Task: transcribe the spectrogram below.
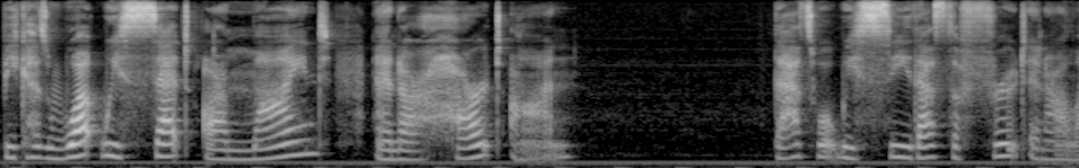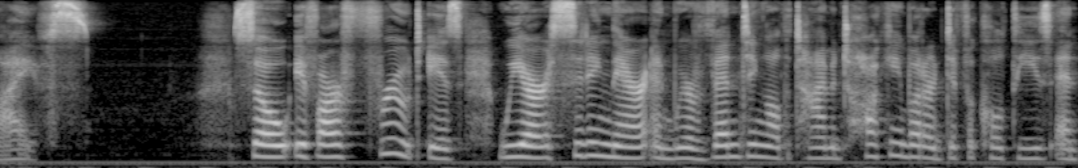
because what we set our mind and our heart on, that's what we see. That's the fruit in our lives. So, if our fruit is we are sitting there and we're venting all the time and talking about our difficulties and,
